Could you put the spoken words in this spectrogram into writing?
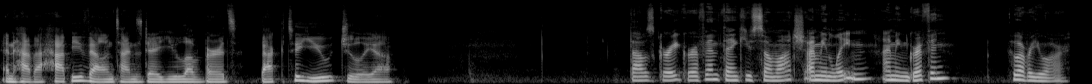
and have a happy Valentine's Day, you lovebirds. Back to you, Julia. That was great, Griffin. Thank you so much. I mean, Leighton. I mean, Griffin. Whoever you are.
